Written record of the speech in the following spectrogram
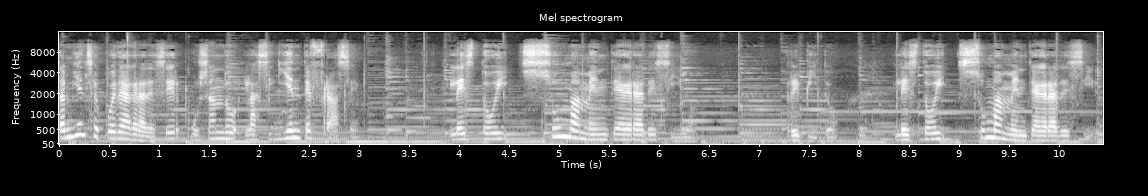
También se puede agradecer usando la siguiente frase. Le estoy sumamente agradecido. Repito, le estoy sumamente agradecido.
